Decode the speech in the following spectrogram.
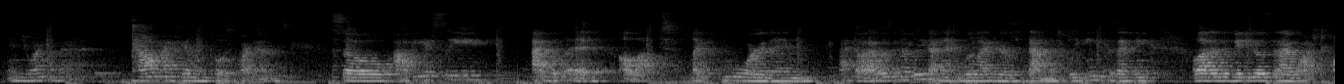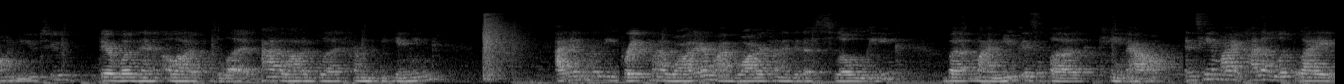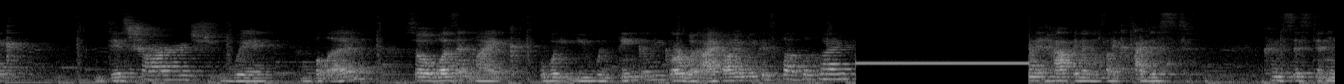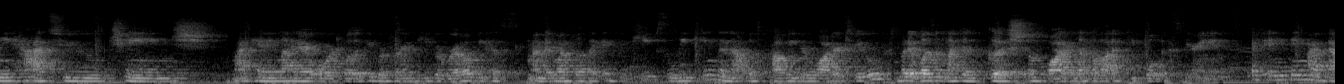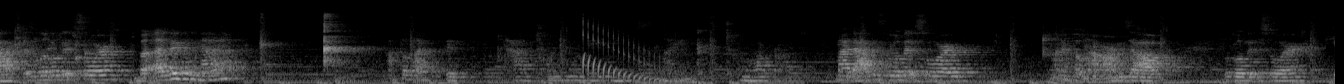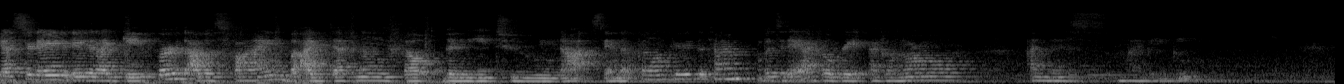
enjoy my bath. How am I feeling postpartum? So obviously I bled a lot, like more than I thought I was gonna bleed. I didn't realize there was that much bleeding because I think a lot of the videos that I watched on YouTube, there wasn't a lot of blood. I had a lot of blood from the beginning. I didn't really break my water. My water kind of did a slow leak, but my mucus plug came out. And TMI, kind of looked like discharge with blood. So it wasn't like what you would think a mucus, or what I thought a mucus plug looked like. When it happened, it was like I just consistently had to change my panty liner or toilet paper for him to keep it real because my midwife was like, if it keeps leaking, then that was probably your water too. But it wasn't like a gush of water like a lot of people experience. If anything, my back is a little bit sore. But other than that, I feel like I could have 20 more babies like tomorrow. My back is a little bit sore. When I put my arms out, it's a little bit sore. Yesterday, the day that I gave birth, I was fine, but I definitely felt the need to not stand up for long periods of time. But today I feel great. I feel normal. I miss my baby.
